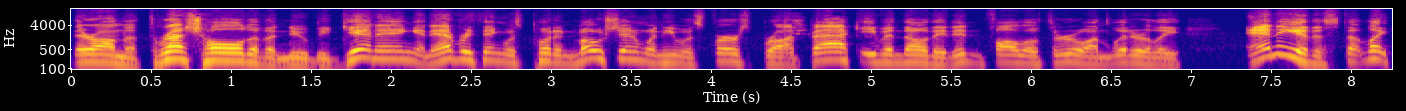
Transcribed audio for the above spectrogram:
they're on the threshold of a new beginning and everything was put in motion when he was first brought back, even though they didn't follow through on literally any of the stuff. Like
